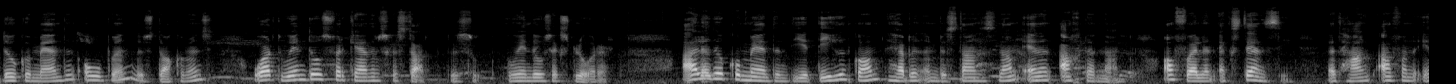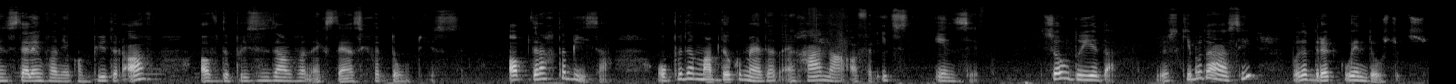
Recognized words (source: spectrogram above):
documenten opent, dus documents, wordt Windows verkenners gestart, dus Windows Explorer. Alle documenten die je tegenkomt hebben een bestandsnaam en een achternaam, ofwel een extensie. Het hangt af van de instelling van je computer af of de precieze naam van de extensie getoond is. Opdracht Tabisa. Open de mapdocumenten en ga na of er iets in zit. Zo doe je dat. Dus kibodasi, druk Windows toets.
